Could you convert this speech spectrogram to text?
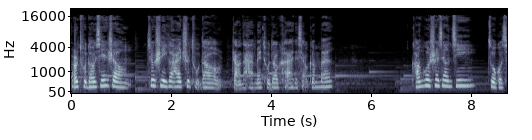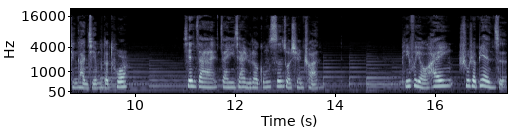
而土豆先生就是一个爱吃土豆、长得还没土豆可爱的小跟班，扛过摄像机，做过情感节目的托儿，现在在一家娱乐公司做宣传，皮肤黝黑，梳着辫子。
